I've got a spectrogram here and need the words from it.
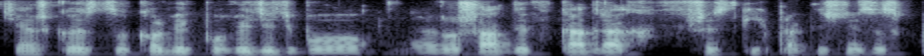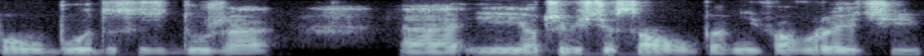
ciężko jest cokolwiek powiedzieć, bo roszady w kadrach wszystkich praktycznie zespołów były dosyć duże. E, I oczywiście są pewni faworyci,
